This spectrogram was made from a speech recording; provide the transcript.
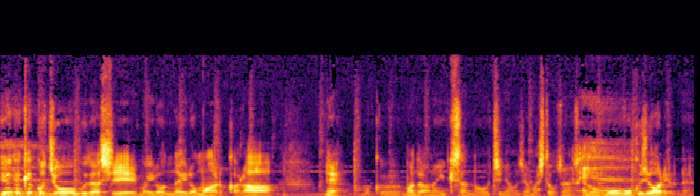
揺れる結構丈夫だし、まあ、いろんな色もあるからね僕まだあのゆきさんのお家にはお邪魔したことないですけど、屋上あるよね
